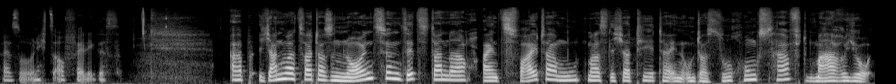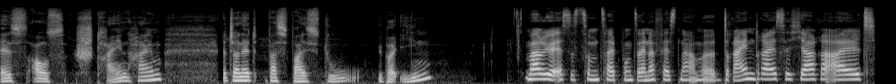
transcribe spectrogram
Also nichts Auffälliges. Ab Januar 2019 sitzt dann noch ein zweiter mutmaßlicher Täter in Untersuchungshaft, Mario S. aus Steinheim. Janet, was weißt du über ihn? Mario S. ist zum Zeitpunkt seiner Festnahme 33 Jahre alt.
